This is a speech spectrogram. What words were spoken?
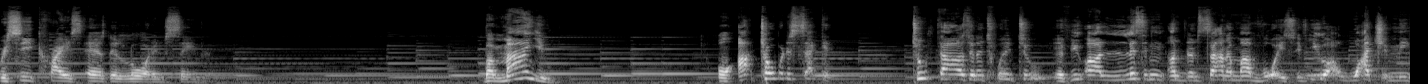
receive Christ as their Lord and Savior. But mind you, on October the 2nd, 2022, if you are listening under the sound of my voice, if you are watching me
